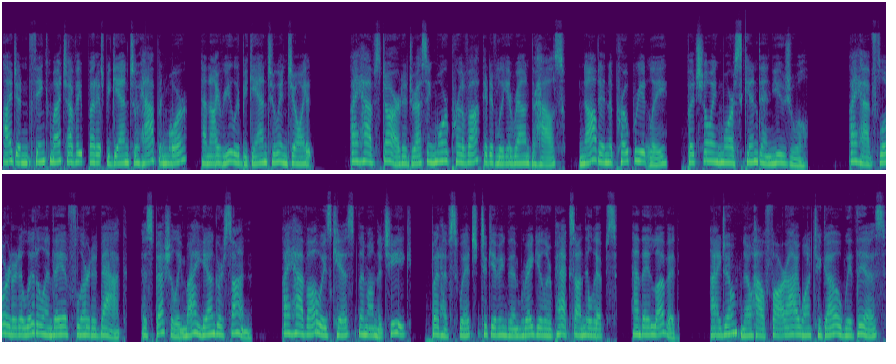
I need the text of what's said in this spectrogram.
I didn't think much of it, but it began to happen more, and I really began to enjoy it. I have started dressing more provocatively around the house, not inappropriately, but showing more skin than usual. I have flirted a little and they have flirted back, especially my younger son. I have always kissed them on the cheek, but have switched to giving them regular pecks on the lips, and they love it. I don't know how far I want to go with this,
